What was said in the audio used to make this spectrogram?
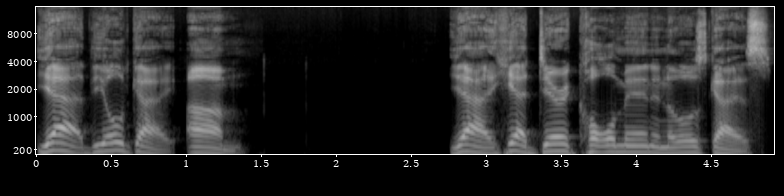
Yeah, the old guy. Um, yeah, he had Derek Coleman and those guys.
